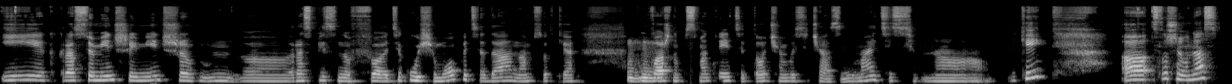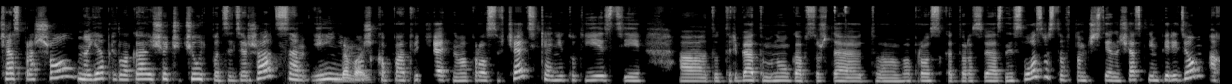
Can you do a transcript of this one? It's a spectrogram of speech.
и как раз все меньше и меньше э, расписано в текущем опыте, да, нам все-таки mm-hmm. важно посмотреть и то, чем вы сейчас занимаетесь. Э, окей. А, слушай, у нас час прошел, но я предлагаю еще чуть-чуть подзадержаться и Давай. немножко поотвечать на вопросы в чатике. Они тут есть, и а, тут ребята много обсуждают а, вопросы, которые связаны с возрастом, в том числе. Но сейчас к ним перейдем. А,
